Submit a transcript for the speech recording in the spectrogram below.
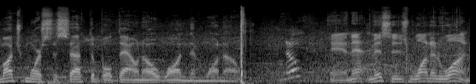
Much more susceptible down 0-1 than 1-0. Nope. And that misses one and one.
